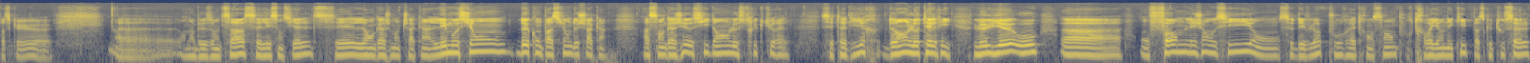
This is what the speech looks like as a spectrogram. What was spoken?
parce que Euh, on a besoin de ça, c'est l'essentiel, c'est l'engagement de chacun, l'émotion de compassion de chacun, à s'engager aussi dans le structurel, c'est-à-dire dans l'hôtellerie, le lieu où euh, on forme les gens aussi, on se développe pour être ensemble, pour travailler en équipe, parce que tout seul,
